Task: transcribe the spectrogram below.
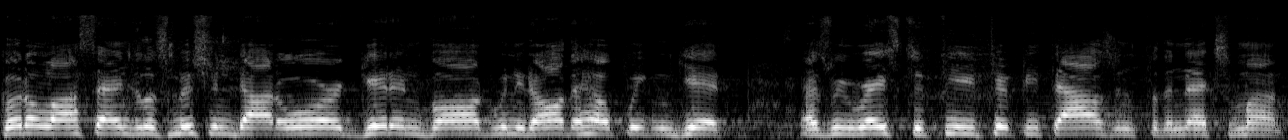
go to losangelesmission.org, get involved. We need all the help we can get as we race to feed 50,000 for the next month.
